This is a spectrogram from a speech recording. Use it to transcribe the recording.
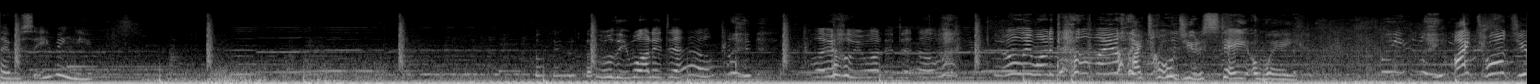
I was saving you. Only wanted to help. I only wanted to help. I only wanted to help. I told you to stay away. Please, please. I told you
